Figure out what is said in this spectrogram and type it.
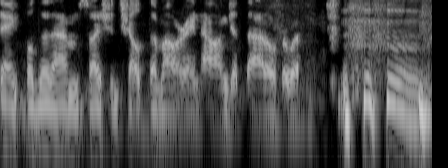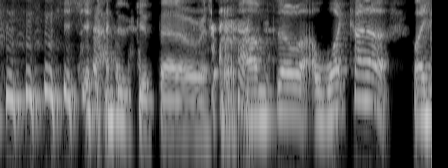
thankful to them. So I should shout them out right now and get that over with. yeah, just get that over. Um, so what kind of like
